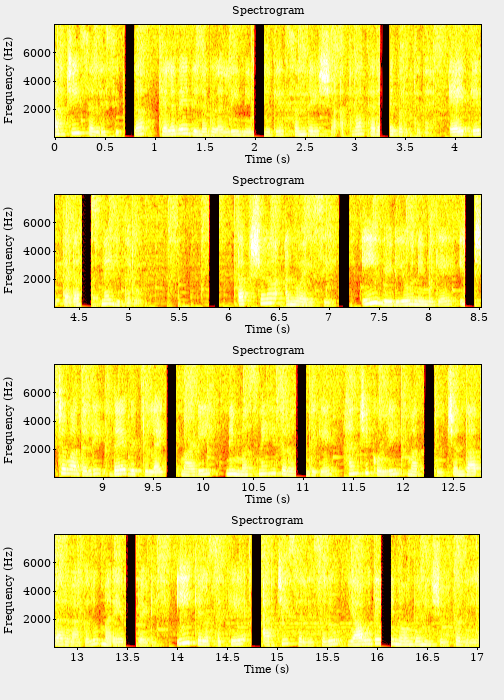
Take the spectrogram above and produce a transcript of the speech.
ಅರ್ಜಿ ಸಲ್ಲಿಸಿದ್ದ ಕೆಲವೇ ದಿನಗಳಲ್ಲಿ ನಿಮಗೆ ಸಂದೇಶ ಅಥವಾ ಕರೆ ಬರುತ್ತದೆ. ಏಕೆ ತಡ ಸ್ನೇಹಿತರು? ತಕ್ಷಣ ಅನ್ವಯಿಸಿ. ಈ ವಿಡಿಯೋ ನಿಮಗೆ ಇಷ್ಟವಾದಲ್ಲಿ ದಯವಿಟ್ಟು ಲೈಕ್ ಮಾಡಿ, ನಿಮ್ಮ ಸ್ನೇಹಿತರೊಂದಿಗೆ ಹಂಚಿಕೊಳ್ಳಿ ಮತ್ತು ಚಂದಾದಾರರಾಗಲು ಮರೆಯಬೇಡಿ. ಈ ಕೆಲಸಕ್ಕೆ ಅರ್ಜಿ ಸಲ್ಲಿಸಲು ಯಾವುದೇ ನೋಂದಣಿ ಶುಲ್ಕವಿಲ್ಲ.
